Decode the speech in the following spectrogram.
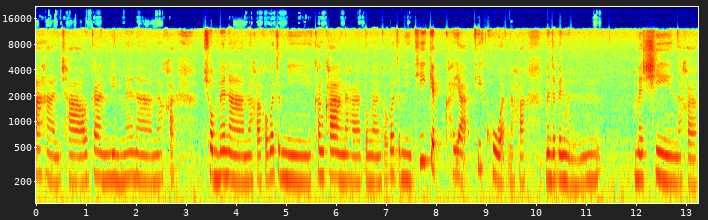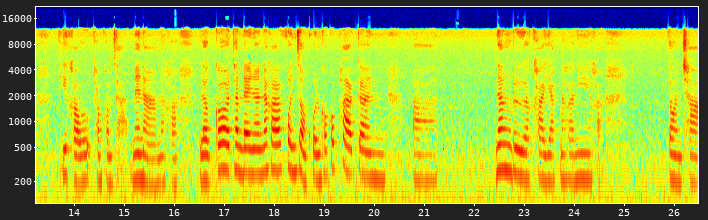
อาหารเช้ากันริมแม่น้ำนะคะ ชมแม่น้ำนะคะ เขาก็จะมีข้างๆนะคะ ตรงนั้นเขาก็จะมีที่เก็บขยะที่ขวดนะคะ มันจะเป็นเหมือนแมชชีนนะคะ ที่เขาทำความสะอาดแม่น้ำนะคะ แล้วก็ทันใดนั้นนะคะ คนสองคนเขาก็พากันนั่งเรือคายักนะคะนี่ค่ะ ตอนเช้า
